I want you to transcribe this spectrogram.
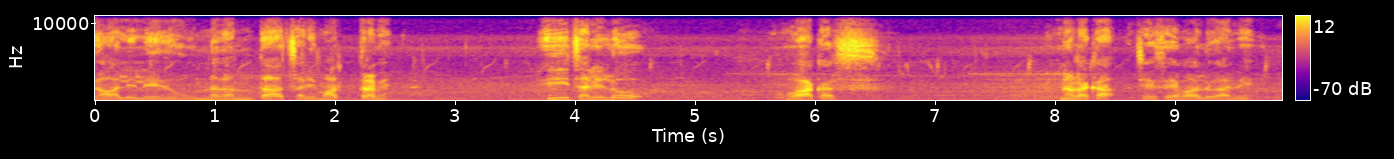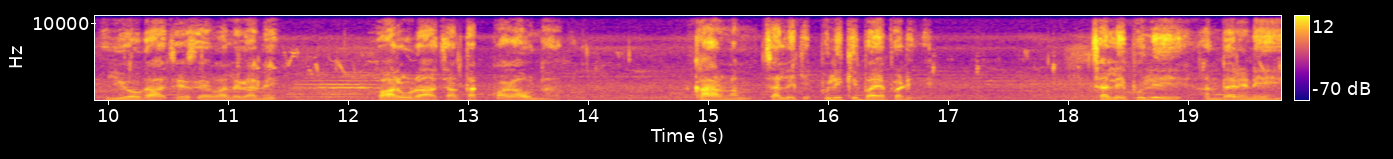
గాలి లేదు ఉన్నదంతా చలి మాత్రమే. ఈ చలిలో వాకర్స్ నడక చేసేవాళ్ళు కానీ యోగా చేసేవాళ్ళు కానీ వారు కూడా చాలా తక్కువగా ఉన్నారు. కారణం చలికి పులికి భయపడి. చలి పులి అందరినీ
